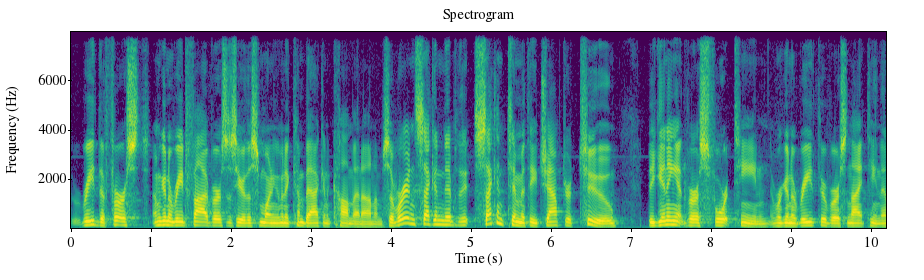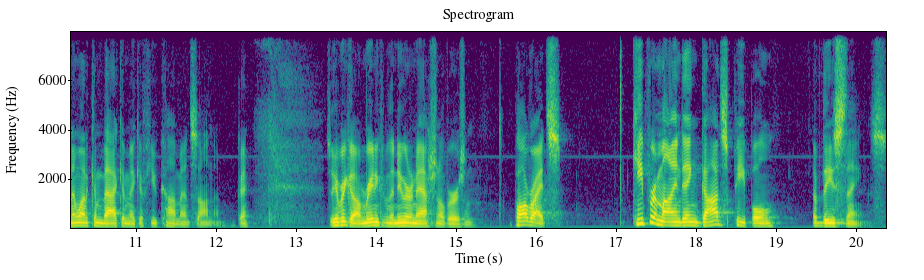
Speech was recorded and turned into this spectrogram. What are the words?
read the first, I'm going to read five verses here this morning. I'm going to come back and comment on them. So we're in 2 Timothy, 2 Timothy chapter 2, beginning at verse 14. We're going to read through verse 19. Then I want to come back and make a few comments on them. Okay? So here we go. I'm reading from the New International Version. Paul writes, Keep reminding God's people of these things.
